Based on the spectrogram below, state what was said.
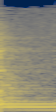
ん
